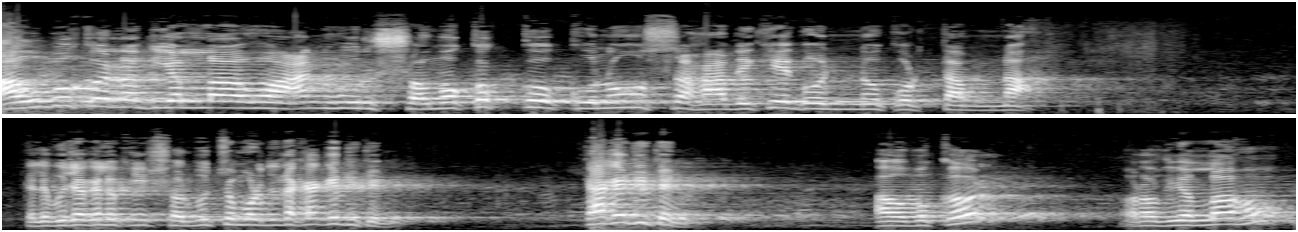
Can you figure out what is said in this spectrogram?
আবু বকর আনহুর সমকক্ষ কোনো সাহাবীকে গণ্য করতাম না। তাহলে বোঝা গেল কি? সর্বোচ্চ মর্যাদা কাকে দিতেন? কাকে দিতেন? আবু বকর রাদিয়াল্লাহু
